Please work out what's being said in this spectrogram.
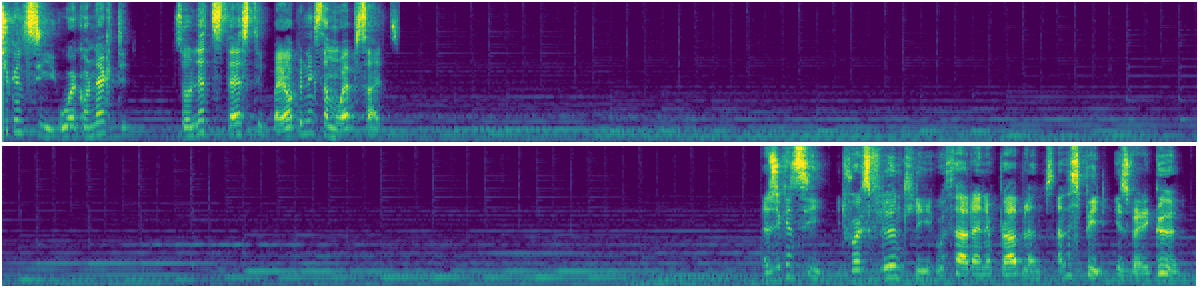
As you can see, we're connected, so let's test it by opening some websites. As you can see, it works fluently without any problems and the speed is very good.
